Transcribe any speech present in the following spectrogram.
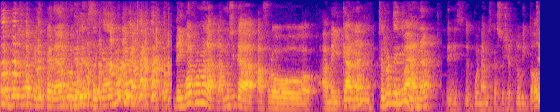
es una película de afro. De igual forma, la, la música afroamericana, ahí cubana, de, de Buenavista Social Club y todo. Sí.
